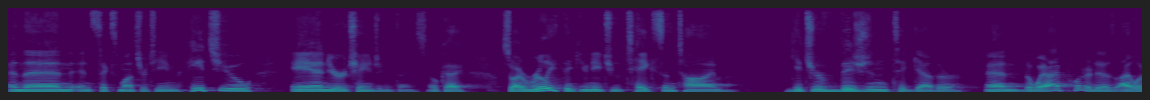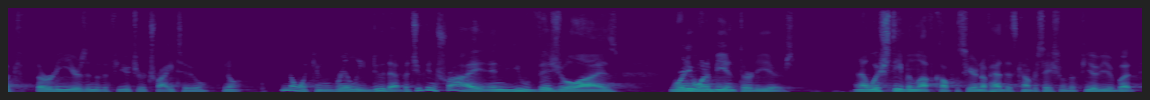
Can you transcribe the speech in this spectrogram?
And then in six months, your team hates you and you're changing things, okay? So I really think you need to take some time, get your vision together. And the way I put it is, I look 30 years into the future, try to. You know, no one can really do that, but you can try and you visualize where do you want to be in 30 years. And I wish Stephen Lefkoff was here, and I've had this conversation with a few of you, but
